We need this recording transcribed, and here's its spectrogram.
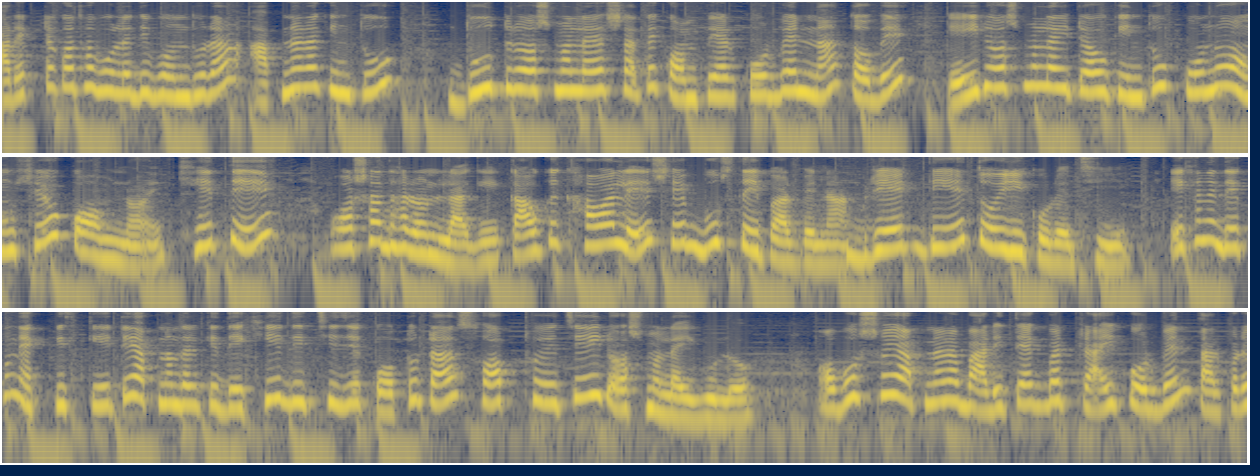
আরেকটা কথা বলে দিই বন্ধুরা, আপনারা কিন্তু দুধ রসমালাইয়ের সাথে কম্পেয়ার করবেন না, তবে এই রসমালাইটাও কিন্তু কোনো অংশেও কম নয়। খেতে অসাধারণ লাগে। কাউকে খাওয়ালে সে বুঝতেই পারবে না। ব্রেড দিয়ে তৈরি করেছি। এখানে দেখুন, এক পিস কেটে আপনাদেরকে দেখিয়ে দিচ্ছি যে কতটা সফট হয়েছে এই রসমালাইগুলো। অবশ্যই আপনারা বাড়িতে একবার ট্রাই করবেন, তারপরে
